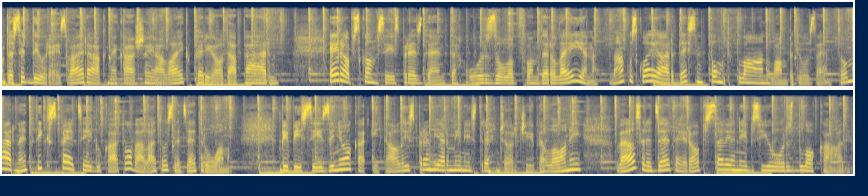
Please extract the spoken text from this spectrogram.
un tas ir divreiz vairāk nekā šajā laika periodā pērn. Eiropas komisijas prezidenta Urzula Fonderleina nāk uz klajā ar desmit punktu plānu Lampedūzai, tomēr ne tik spēcīgu, kā to vēlētos redzēt Roma. BBC ziņo, ka Itālijas premjerministre Džordžija Meloni vēlas redzēt Eiropas Savienības jūras blokādi,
